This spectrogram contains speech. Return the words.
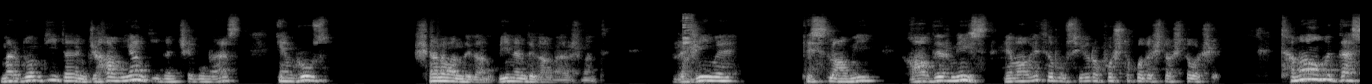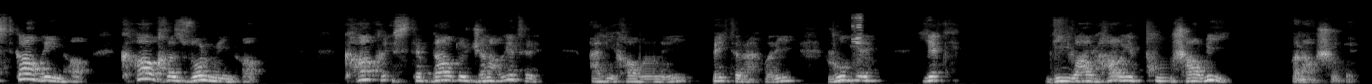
مردم دیدن جهانیان دیدن چگونه است. امروز شنوندگان بینندگان ارجمند رژیم اسلامی قادر نیست حمایت روسیه رو پشت خودش داشته باشه. تمام دستگاه اینها کاخ ظلم اینها کاخ استبداد و جنایت علی خامنه‌ای بیت رهبری روی یک دیوارهای پوشالی بنا شده.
